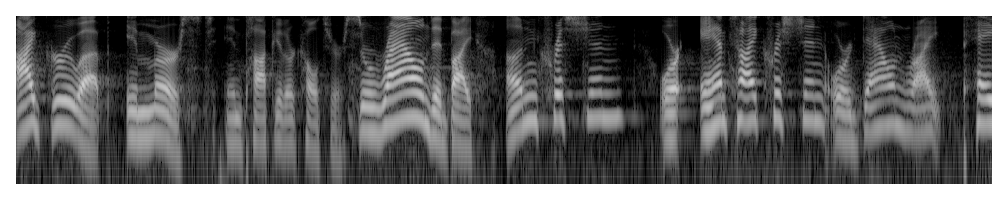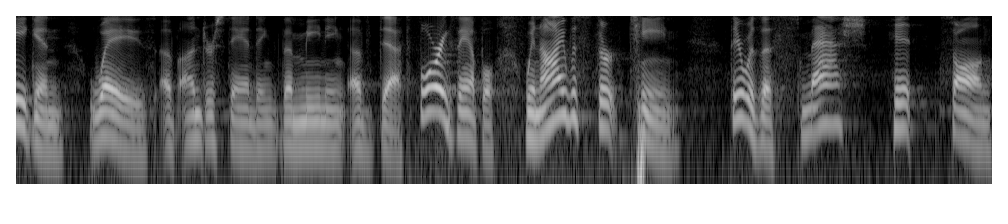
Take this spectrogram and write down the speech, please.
I grew up immersed in popular culture, surrounded by unchristian or anti Christian or downright pagan ways of understanding the meaning of death. For example, when I was 13, there was a smash hit song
